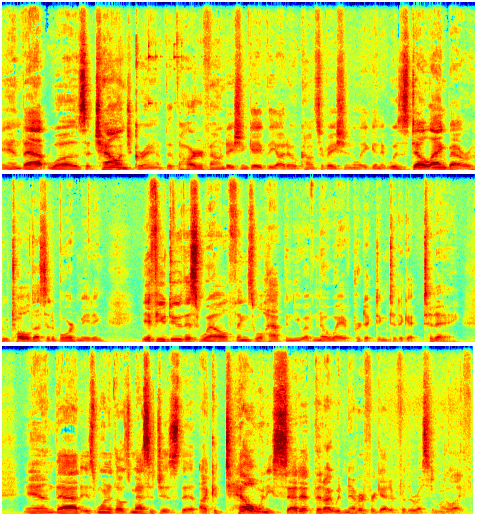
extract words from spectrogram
And that was a challenge grant that the Harder Foundation gave the Idaho Conservation League. And it was Del Langbauer who told us at a board meeting if you do this well, things will happen you have no way of predicting today. And that is one of those messages that I could tell when he said it that I would never forget it for the rest of my life.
